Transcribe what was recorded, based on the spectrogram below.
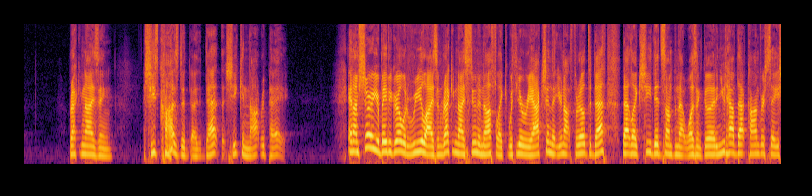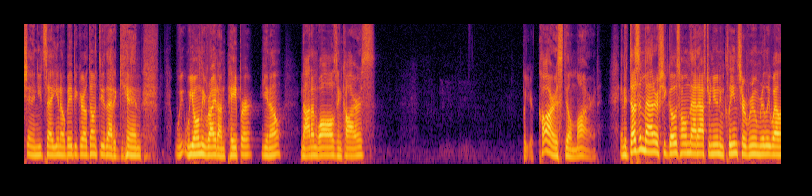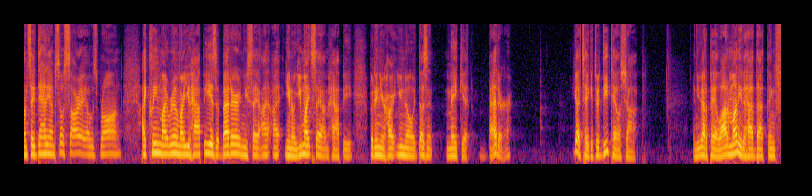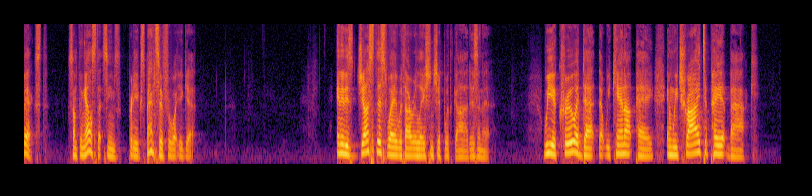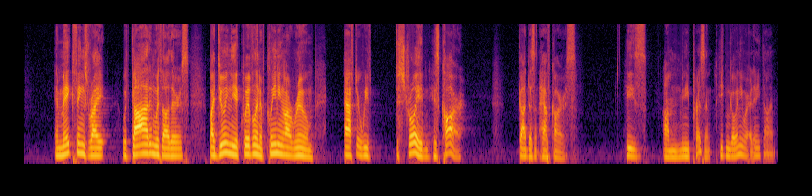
recognizing she's caused a, a debt that she cannot repay. And I'm sure your baby girl would realize and recognize soon enough, like with your reaction, that you're not thrilled to death, that like she did something that wasn't good. And you'd have that conversation and you'd say, you know, baby girl, don't do that again. We, we only write on paper, you know, not on walls and cars. But your car is still marred. And it doesn't matter if she goes home that afternoon and cleans her room really well and say, Daddy, I'm so sorry I was wrong. I cleaned my room. Are you happy? Is it better? And you say, I, I, you know, you might say I'm happy, but in your heart, you know it doesn't make it better. You got to take it to a detail shop. And you got to pay a lot of money to have that thing fixed. Something else that seems pretty expensive for what you get. And it is just this way with our relationship with God, isn't it? We accrue a debt that we cannot pay, and we try to pay it back and make things right with God and with others by doing the equivalent of cleaning our room after we've destroyed his car. God doesn't have cars, he's omnipresent, he can go anywhere at any time.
